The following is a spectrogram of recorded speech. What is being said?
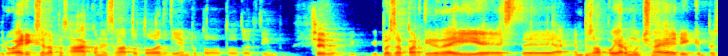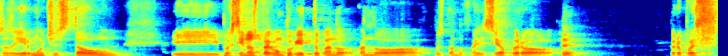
pero Eric se la pasaba con ese vato todo el tiempo, todo, todo, todo el tiempo. Sí. Y, y pues a partir de ahí, este, empezó a apoyar mucho a Eric, empezó a seguir mucho Stone, y pues sí nos pegó un poquito cuando, cuando, pues cuando falleció, pero, pero pues,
